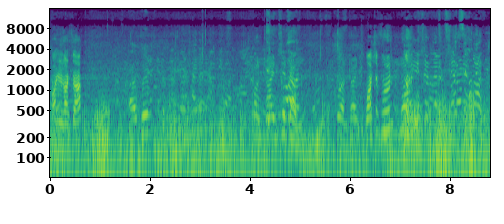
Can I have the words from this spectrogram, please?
What you got, sir? Oh, boom. Go on, try and sit down. Go on, try and... Watch the food. No, you shouldn't let him sit on his man.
